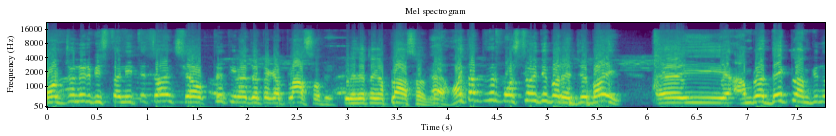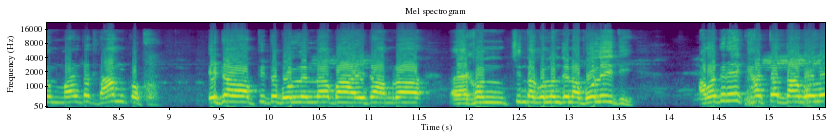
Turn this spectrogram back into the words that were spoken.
গর্জনের বিস্তার নিতে চান সে অর্থে তিন হাজার টাকা প্লাস হবে। তিন হাজার টাকা প্লাস হবে। হ্যাঁ হয়তো আপনাদের প্রশ্ন হইতে পারে যে ভাই এই আমরা দেখলাম কিন্তু মালটার দাম কত? এটা আপনি তো বললেন না বা এটা আমরা এখন চিন্তা করলাম যে না বলেই দিই। আমাদের এই খাটটার দাম হলো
